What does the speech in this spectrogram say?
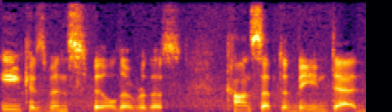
ink has been spilled over this concept of being dead.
